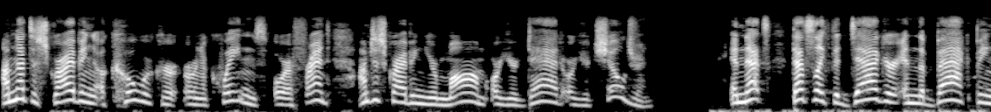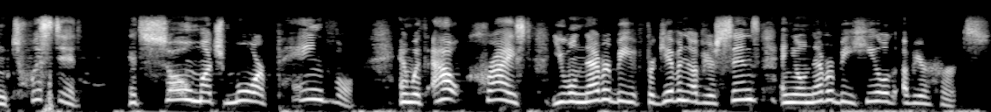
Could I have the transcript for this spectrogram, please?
I'm not describing a coworker or an acquaintance or a friend. I'm describing your mom or your dad or your children. And that's that's like the dagger in the back being twisted. It's so much more painful. And without Christ, you will never be forgiven of your sins and you'll never be healed of your hurts.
